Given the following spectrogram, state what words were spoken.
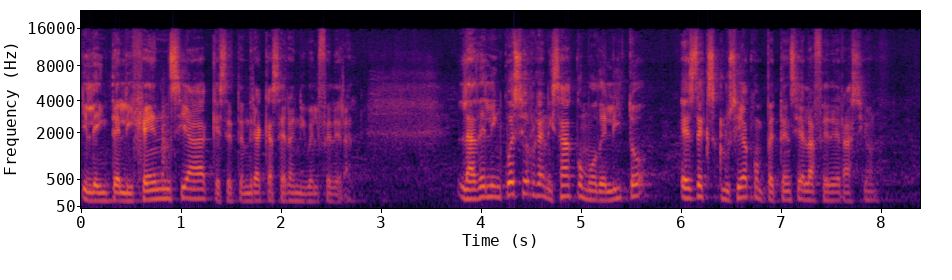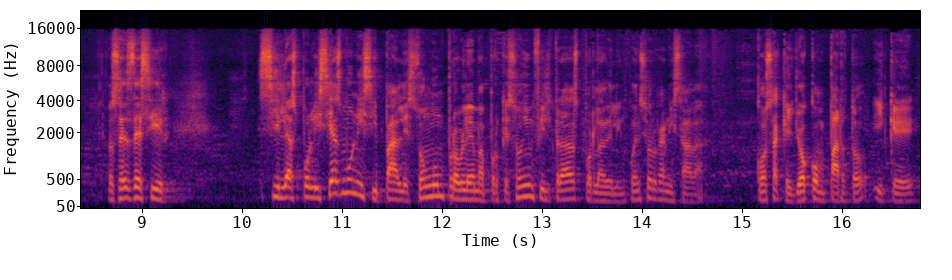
y la inteligencia que se tendría que hacer a nivel federal. La delincuencia organizada como delito es de exclusiva competencia de la federación. O sea, es decir, si las policías municipales son un problema porque son infiltradas por la delincuencia organizada, cosa que yo comparto y que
